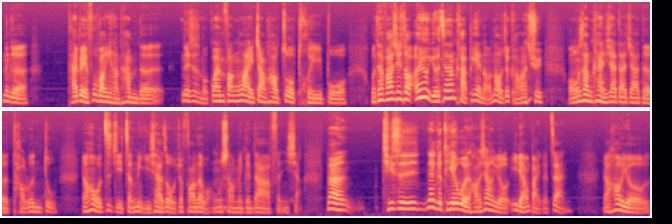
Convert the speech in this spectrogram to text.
那个台北富邦银行他们的那叫什么官方赖账号做推播，我才发现说，哎呦，有这张卡片哦，那我就赶快去网络上看一下大家的讨论度，然后我自己整理一下之后，我就放在网络上面跟大家分享。那其实那个贴文好像有一两百个赞，然后有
